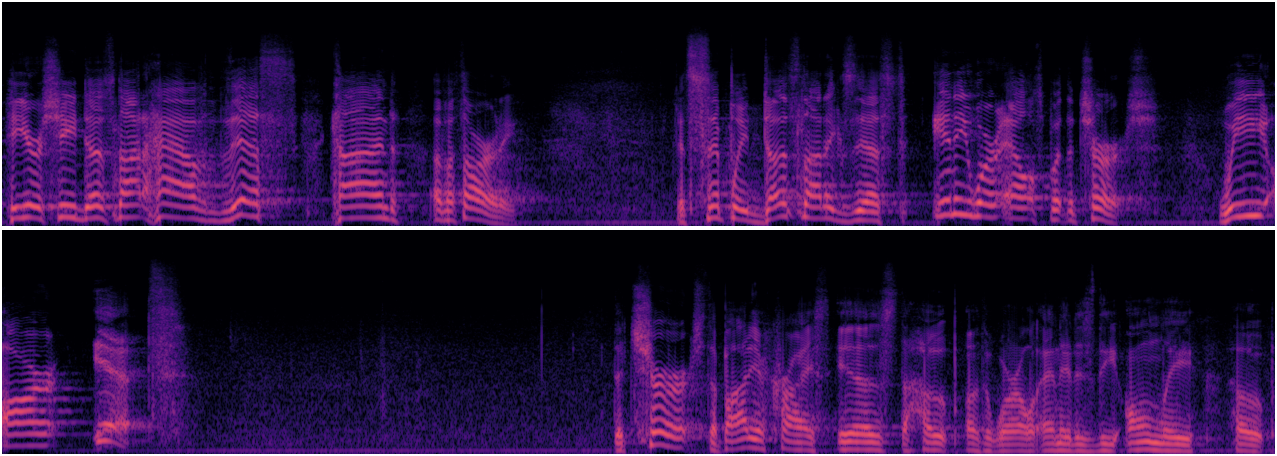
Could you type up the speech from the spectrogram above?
he or she does not have this kind of authority. It simply does not exist anywhere else but the church. We are it. The church, the body of Christ, is the hope of the world, and it is the only hope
